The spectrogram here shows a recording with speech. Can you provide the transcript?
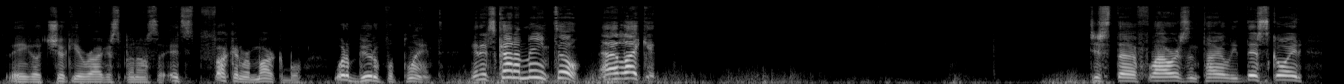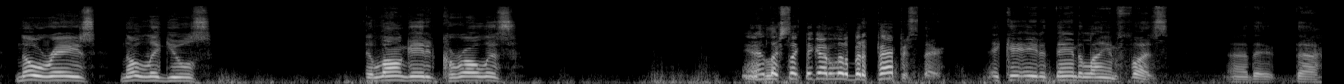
So there you go, Chuquiraga spinosa. It's fucking remarkable. What a beautiful plant. And it's kind of mean too, and I like it. Just uh, flowers entirely discoid, no rays, no ligules, elongated corollas. And it looks like they got a little bit of pappus there, aka the dandelion fuzz. Uh, the, the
